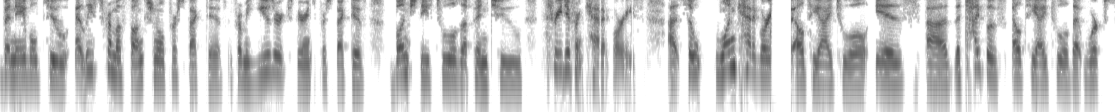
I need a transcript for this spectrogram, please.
been able to, at least from a functional perspective, from a user experience perspective, bunch these tools up into three different categories. Uh, so one category of LTI tool is uh, the type of LTI tool that works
